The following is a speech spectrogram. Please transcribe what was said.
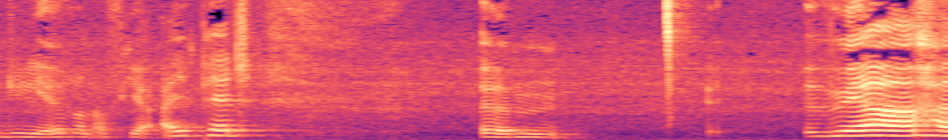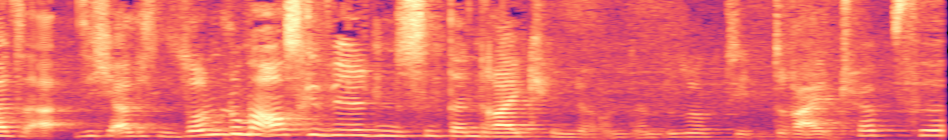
die Lehrerin auf ihr iPad. Ähm, wer hat sich alles eine Sonnenblume ausgewählt und es sind dann drei Kinder. Und dann besorgt sie drei Töpfe,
